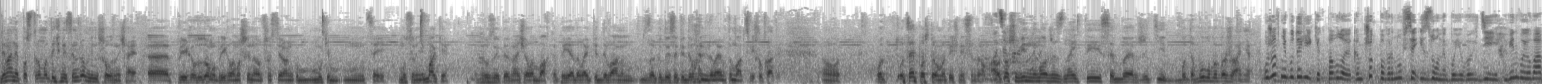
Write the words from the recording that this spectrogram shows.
Для мене посттравматичний синдром він що означає? Е, приїхав додому, приїхала машина в 6 ранку, муки цей мусорні баки грузити, почала бахкати. Я давай під диваном закотився під диван і давай автомат свій шукати. От. От оце посттравматичний синдром. А то, що він не може знайти себе в житті, бо да було би бажання. У жовтні буде рік, як Павло Якимчук повернувся із зони бойових дій. Він воював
